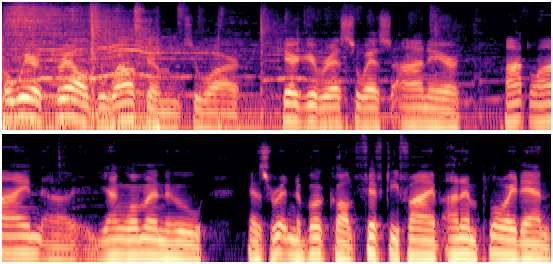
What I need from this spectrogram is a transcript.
Well, we are thrilled to welcome to our Caregiver SOS on air hotline a young woman who has written a book called 55 Unemployed and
